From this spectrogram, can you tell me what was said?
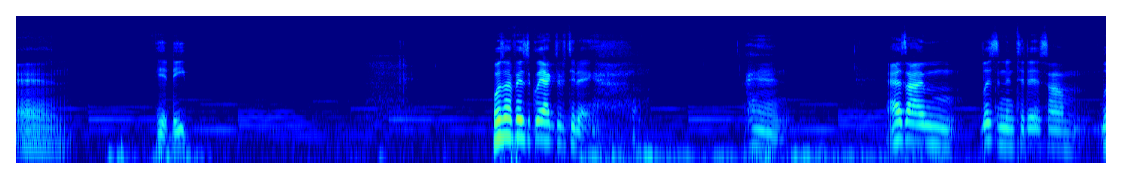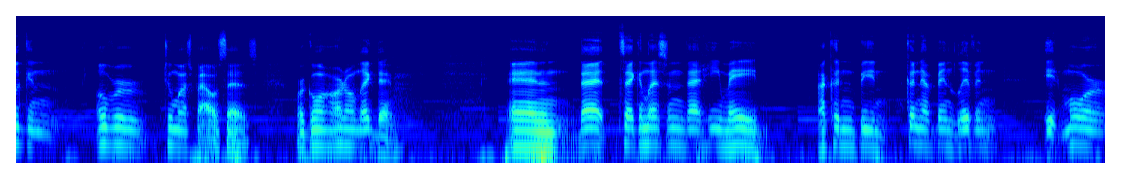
and hit deep. Was I physically active today? As I'm listening to this, I'm looking over to my spouse says, we're going hard on leg day. And that second lesson that he made, I couldn't be couldn't have been living it more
